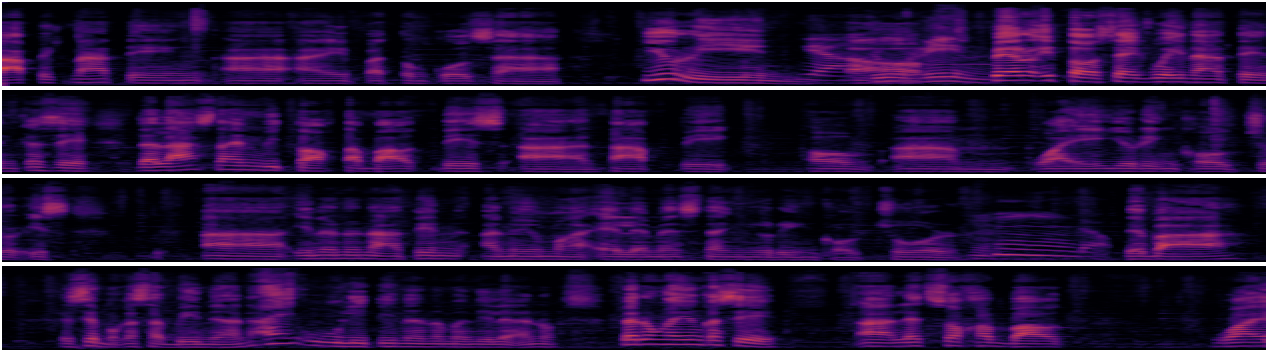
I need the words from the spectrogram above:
topic natin ah, ay patungkol sa urine. Yeah. Oo. Urine. Pero ito, segue natin kasi the last time we talked about this ah, topic of um, why urine culture is ah, inano natin ano yung mga elements ng urine culture. Mm, daw. 'Di ba? Kasi baka sabihin na, ay, ulitin na naman nila ano. Pero ngayon kasi, ah, let's talk about why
